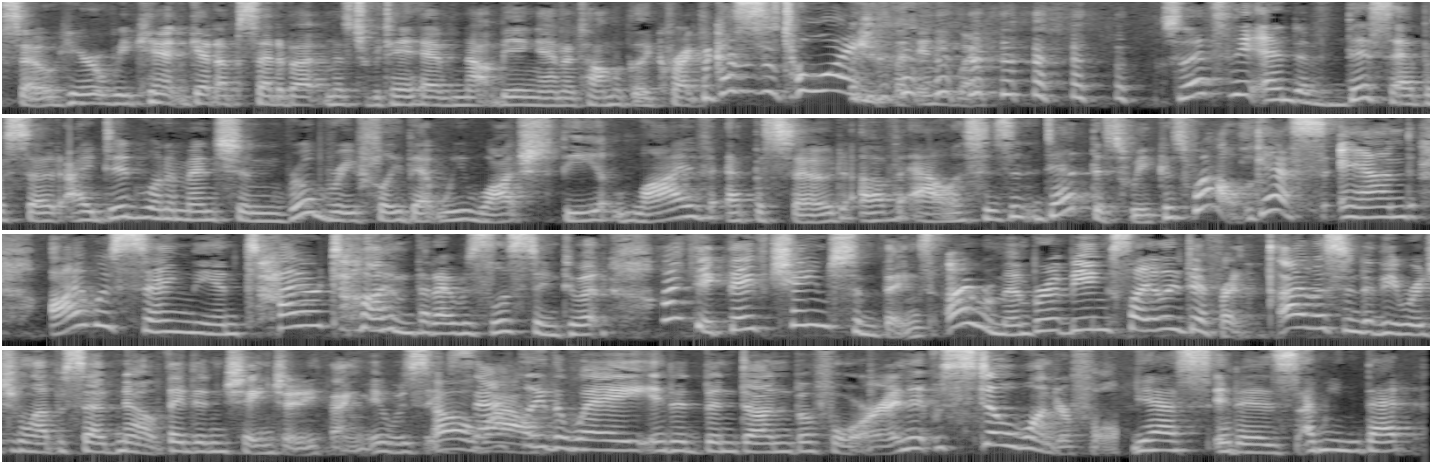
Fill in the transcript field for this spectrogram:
So here we can't get upset about Mr. Potato Head not being anatomically correct because it's a toy. But anyway. so that's the end of this episode. I did want to mention real briefly that we watched the live episode of Alice Isn't Dead this week as well. Yes, and I was saying the entire time that I was listening to it, I think they've changed some things. I remember it being slightly different. I listened to the original episode. No, they didn't change anything. It was exactly oh, wow. the way it had been done before, and it was still wonderful. Yes, it is. I mean, that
